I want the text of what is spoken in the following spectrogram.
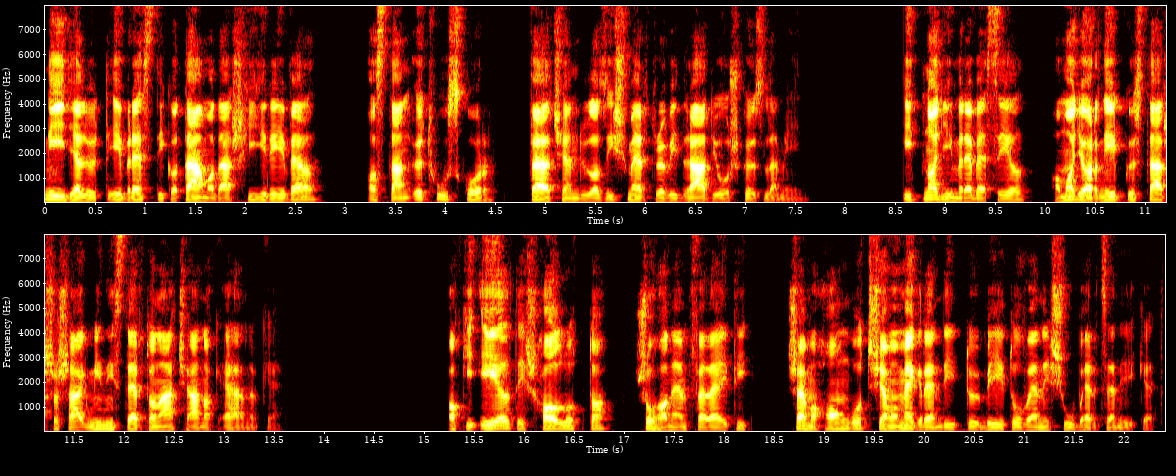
négy előtt ébresztik a támadás hírével, aztán 5-20-kor felcsendül az ismert rövid rádiós közlemény. Itt Nagy Imre beszél, a Magyar Népköztársaság minisztertanácsának elnöke. Aki élt és hallotta, soha nem felejti, sem a hangot, sem a megrendítő Beethoven és Schubert zenéket.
